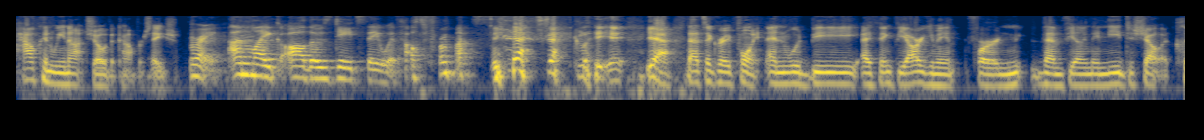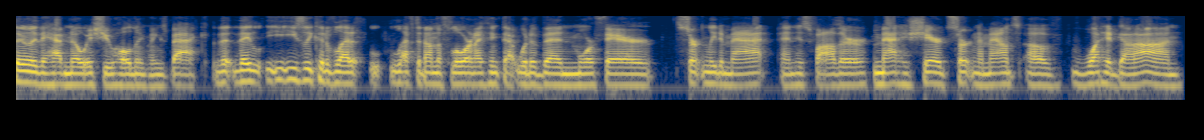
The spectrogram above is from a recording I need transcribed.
how can we not show the conversation? Right. Unlike all those dates they withheld from us. yeah, exactly. It, yeah, that's a great point and would be, I think, the argument for n- them feeling they need to show it. Clearly, they have no issue holding things back. They easily could have let it, left it on the floor, and I think that would have been more fair certainly to Matt and his father. Matt has shared certain amounts of what had gone on,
